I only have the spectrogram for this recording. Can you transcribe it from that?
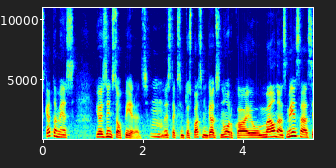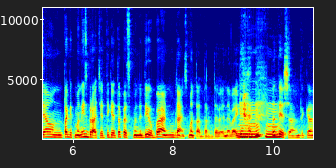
skatāmies. Jo es zinu savu pieredzi. Mm. Es teiksim, tos 11 gadus norūkāju melnās miesās, ja, un tagad man izbrāķē tikai tāpēc, ka man ir divi bērni. Nu, brāļs, man tādu darbu devēju nevajag. Mm -hmm. nu, tiešām, tā kā.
